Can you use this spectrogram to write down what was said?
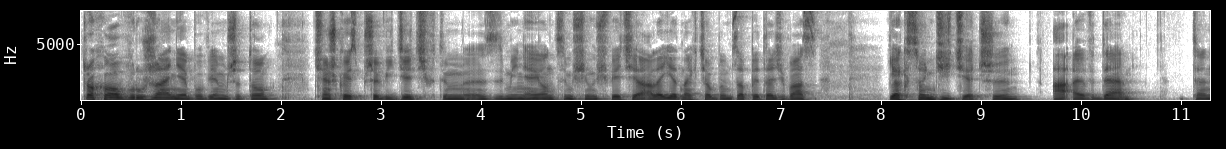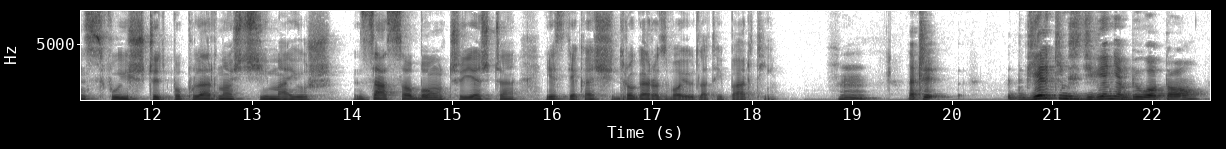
trochę o wróżenie, bo wiem, że to ciężko jest przewidzieć w tym zmieniającym się świecie, ale jednak chciałbym zapytać Was, jak sądzicie, czy AfD ten swój szczyt popularności ma już za sobą, czy jeszcze jest jakaś droga rozwoju dla tej partii? Hmm. Znaczy, wielkim zdziwieniem było to,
